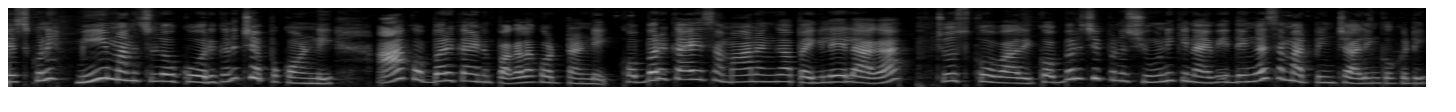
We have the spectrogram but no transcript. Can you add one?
చేసుకుని మీ మనసులో కోరికను చెప్పుకోండి. ఆ కొబ్బరికాయను పగలగొట్టండి. కొబ్బరికాయ సమానంగా పగిలేలాగా చూసుకోవాలి. కొబ్బరి చిప్పను శివునికి నైవేద్యంగా సమర్పించాలి. ఇంకొకటి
